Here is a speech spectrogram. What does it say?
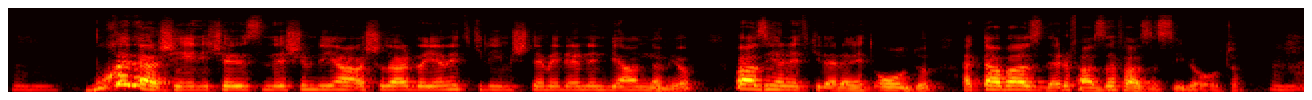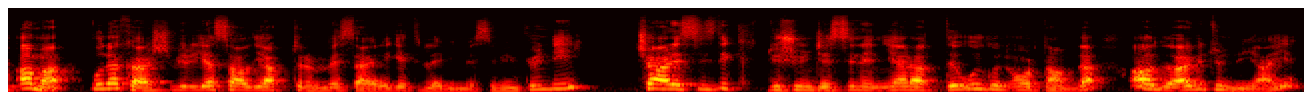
Hı hı. Bu kadar şeyin içerisinde şimdi ya aşılar da yan etkiliymiş demelerinin bir anlamı yok. Bazı yan etkiler evet oldu. Hatta bazıları fazla fazlasıyla oldu. Hı hı. Ama buna karşı bir yasal yaptırım vesaire getirilebilmesi mümkün değil. Çaresizlik düşüncesinin yarattığı uygun ortamda aldılar bütün dünyayı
